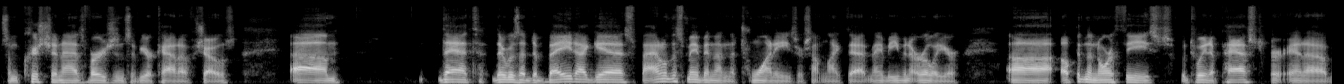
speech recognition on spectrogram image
some Christianized versions of your kind of shows. Um, that there was a debate, I guess, I don't know, this may have been in the 20s or something like that, maybe even earlier, uh, up in the Northeast between a pastor and a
